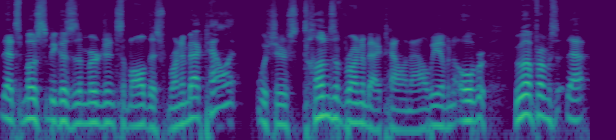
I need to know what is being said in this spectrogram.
that's mostly because of the emergence of all this running back talent, which there's tons of running back talent now. We have an over, we went from that,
